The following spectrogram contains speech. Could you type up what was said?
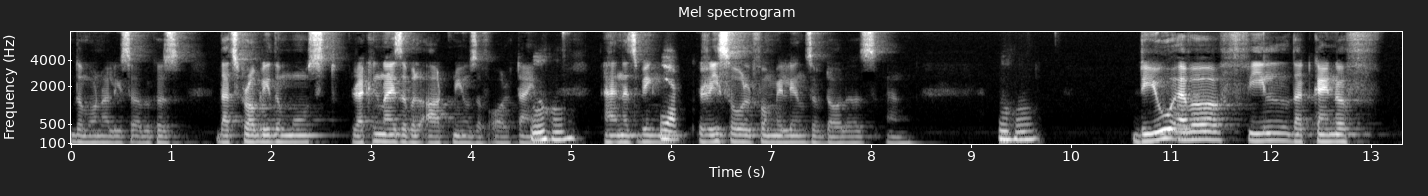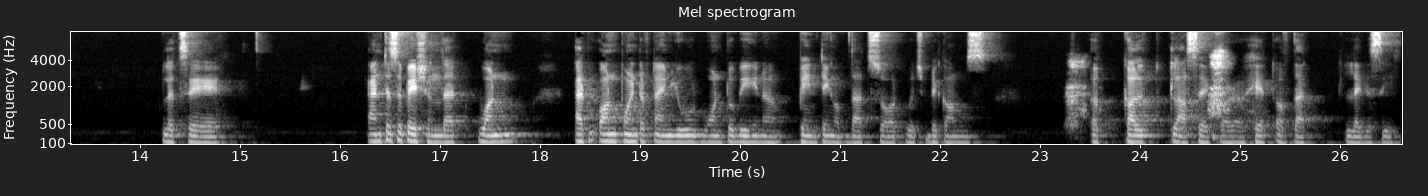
the Mona Lisa because that's probably the most recognizable art muse of all time, hmm and it's being Yep. resold for millions of dollars. And hmm do you ever feel that kind of, let's say, anticipation that one at one point of time you would want to be in a painting of that sort, which becomes a cult classic or a hit of that legacy?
